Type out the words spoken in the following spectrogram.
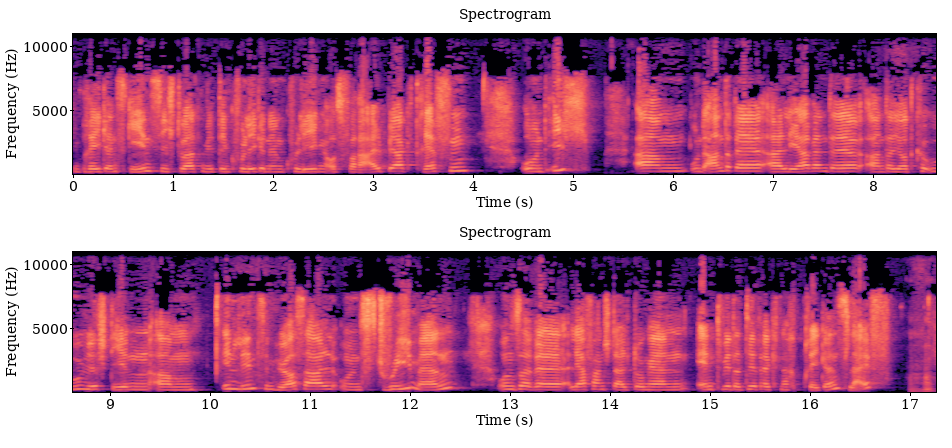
in Bregenz gehen, sich dort mit den Kolleginnen und Kollegen aus Vorarlberg treffen und ich ähm, und andere äh, Lehrende an der JKU, wir stehen in Linz im Hörsaal und streamen unsere Lehrveranstaltungen entweder direkt nach Bregenz live. Mhm.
